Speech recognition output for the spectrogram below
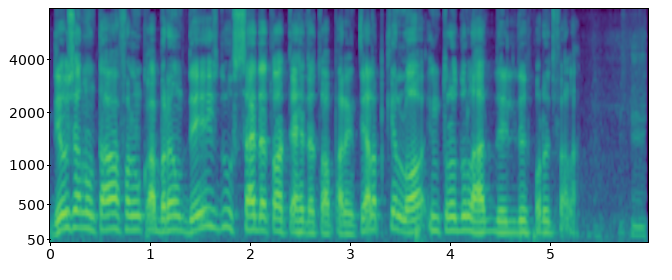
Deus já não estava falando com Abraão desde o sai da tua terra e da tua parentela, porque Ló entrou do lado dele e Deus parou de falar. Uhum.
